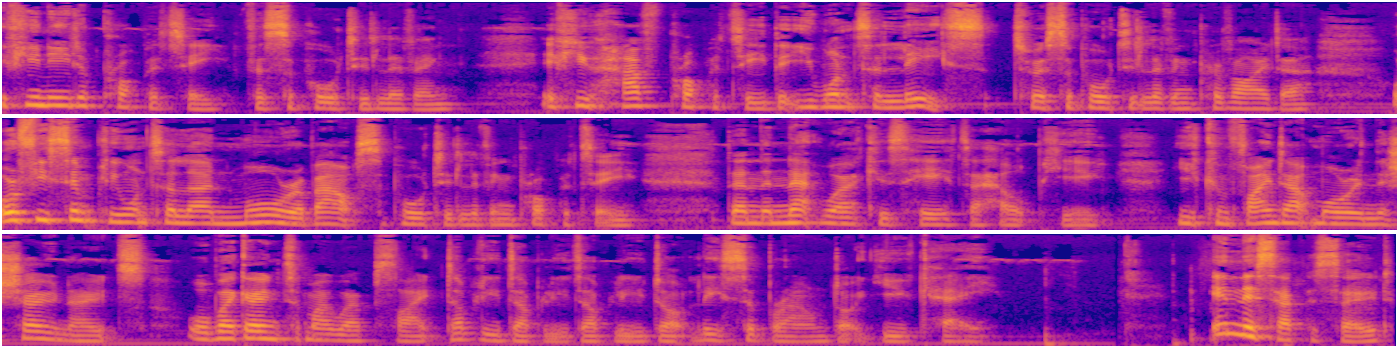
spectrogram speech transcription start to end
If you need a property for supported living, if you have property that you want to lease to a supported living provider, or if you simply want to learn more about supported living property, then the network is here to help you. You can find out more in the show notes or by going to my website www.lisabrown.uk. In this episode,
